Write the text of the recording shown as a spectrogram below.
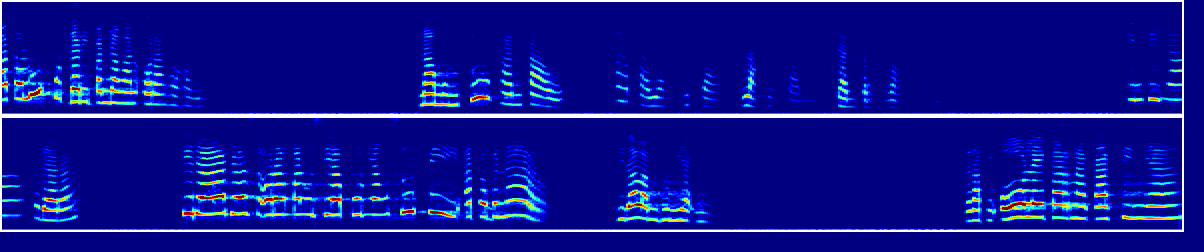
atau luput dari pandangan orang lain. Namun Tuhan tahu apa yang kita lakukan dan perbuatkan. Intinya, saudara, tidak ada seorang manusia pun yang suci atau benar di dalam dunia ini. Tetapi oleh karena kasihnya,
